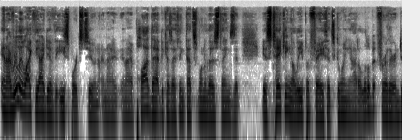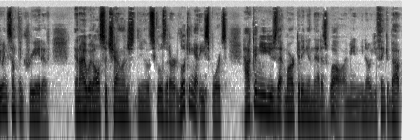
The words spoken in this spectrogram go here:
And i really like the idea of the esports too and, and i and i applaud that because i think that's one of those things that is taking a leap of faith. It's going out a little bit further and doing something creative. And i would also challenge you know the schools that are looking at esports how can you use that marketing in that as well? I mean you know you think about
